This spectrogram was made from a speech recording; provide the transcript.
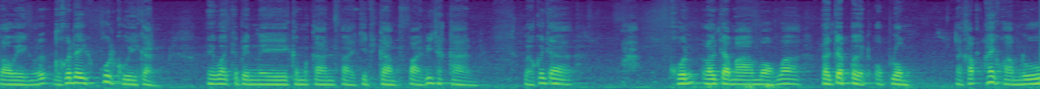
เราเองเราก็ได้พูดคุยกัน ไม่ว่าจะเป็นในกรรมการฝ่ายกิจกรรมฝ่ายวิชาการ เราก็จะค้นเราจะมามองว่าเราจะเปิดอบรมนะครับให้ความรู้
